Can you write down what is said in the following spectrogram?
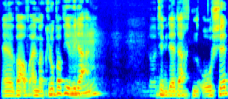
äh, war auf einmal Klopapier mhm. wieder an. Die Leute wieder dachten, oh shit,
